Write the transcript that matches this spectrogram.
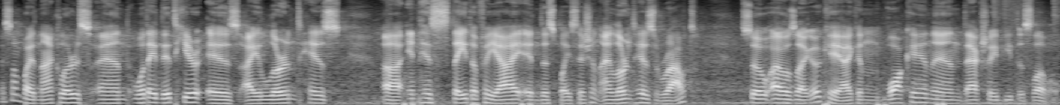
Got some binoculars, and what I did here is I learned his, uh, in his state of AI in this play session, I learned his route. So I was like, okay, I can walk in and actually beat this level.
